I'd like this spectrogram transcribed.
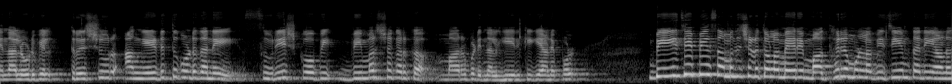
എന്നാൽ ഒടുവിൽ തൃശൂർ അങ്ങെടുത്തുകൊണ്ട് തന്നെ സുരേഷ് ഗോപി വിമർശകർക്ക് മറുപടി നൽകിയിരിക്കുകയാണിപ്പോൾ. ബി ജെ പിയെ സംബന്ധിച്ചിടത്തോളം ഏറെ മധുരമുള്ള വിജയം തന്നെയാണ്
